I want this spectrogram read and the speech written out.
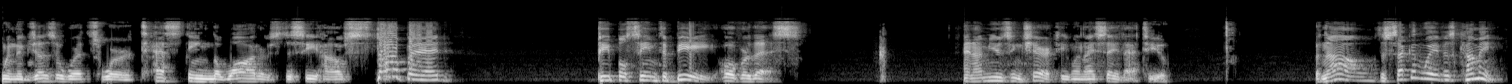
when the Jesuits were testing the waters to see how stupid people seem to be over this. And I'm using charity when I say that to you. But now the second wave is coming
